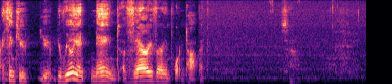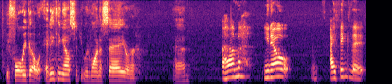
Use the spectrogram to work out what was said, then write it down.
I think you, you, you really named a very, very important topic. So, before we go, anything else that you would want to say or add? Um, you know, I think that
